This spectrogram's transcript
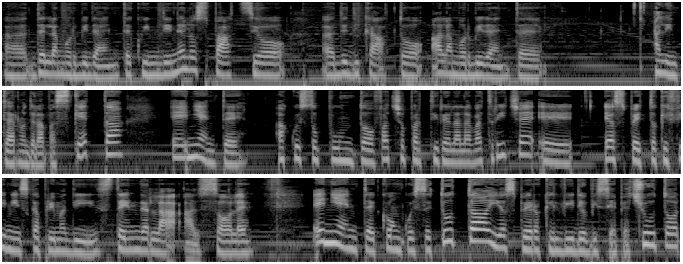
eh, dell'ammorbidente, quindi nello spazio eh, dedicato all'ammorbidente all'interno della vaschetta. E niente, a questo punto faccio partire la lavatrice e, e aspetto che finisca prima di stenderla al sole. E niente, con questo è tutto, io spero che il video vi sia piaciuto.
